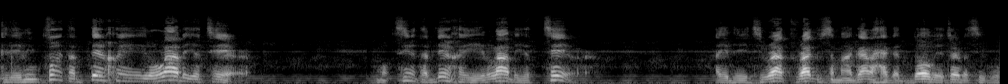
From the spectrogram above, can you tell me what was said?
כדי למצוא את הדרך היעילה ביותר. מוצאים את הדרך היעילה ביותר על ידי יצירת רדיוס המעגל הגדול ביותר בסיבוב.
